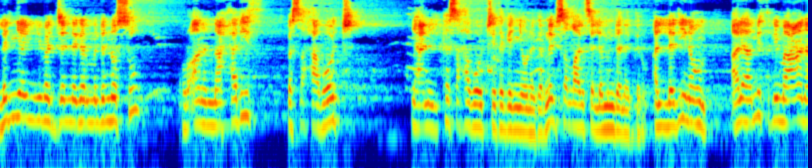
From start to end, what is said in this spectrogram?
ለእኛ የሚበጀን ነገር ምንድነው እሱ? ቁርአንና ሐዲስ በሰሓባዎች يعني كصحابوች የተገኘው ነገር። ነቢ ስለ ላ ሰለም እንደነገሩ አለዚነ ሁም አላ ምትል ማዓና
